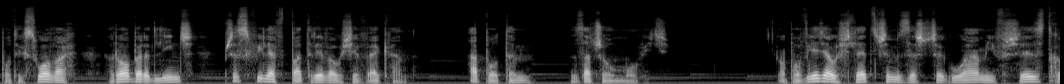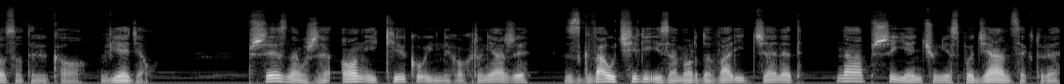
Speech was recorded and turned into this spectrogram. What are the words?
Po tych słowach Robert Lynch przez chwilę wpatrywał się w ekran, a potem zaczął mówić. Opowiedział śledczym ze szczegółami wszystko, co tylko wiedział. Przyznał, że on i kilku innych ochroniarzy zgwałcili i zamordowali Janet na przyjęciu niespodziance, które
